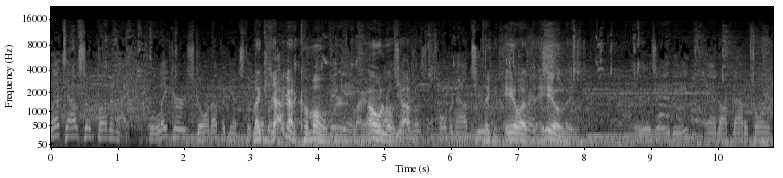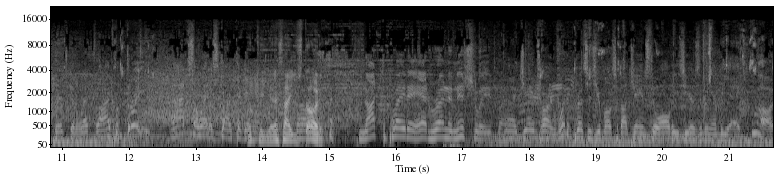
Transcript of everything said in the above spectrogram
Let's have some fun tonight. Lakers going up against the Like y'all gotta come on, bro. Like I don't know, y'all. Over now to taking L after L. Here's AD. Hand off now to Taurean Prince. Going to let fly from three. That's the way to start the game. Okay, yeah, that's how you started. Uh, not the play they had run initially, but All right, James Harden. What impresses you most about James through all these years in the NBA? well,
